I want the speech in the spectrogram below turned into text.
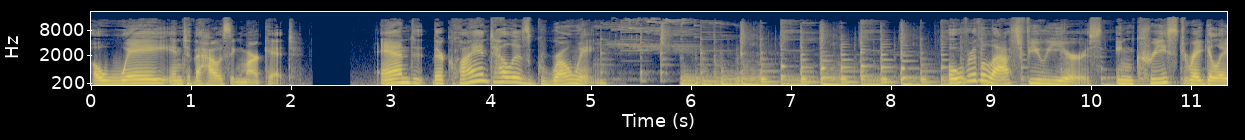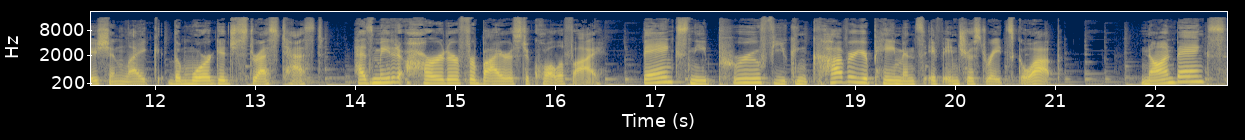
a way into the housing market. And their clientele is growing. Over the last few years, increased regulation like the mortgage stress test has made it harder for buyers to qualify. Banks need proof you can cover your payments if interest rates go up. Non banks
